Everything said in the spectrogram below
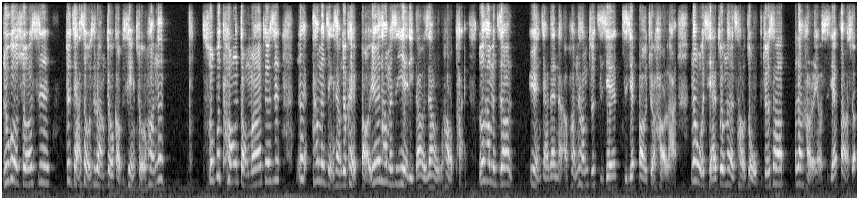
如果说是，就假设我是狼队，我搞不清楚的话，那说不通，懂吗？就是那他们警上就可以报，因为他们是夜里刀的这样五号牌。如果他们知道预言家在哪的话，那他们就直接直接报就好啦。那我起来做那个操作，我不就是要让好人有时间放手，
